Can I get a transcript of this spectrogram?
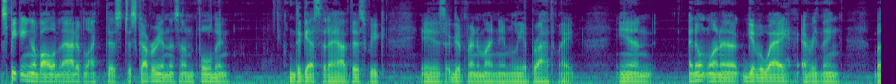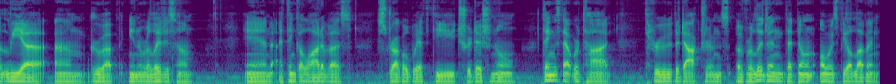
speaking of all of that, of like this discovery and this unfolding, the guest that I have this week is a good friend of mine named Leah Brathwaite. And I don't want to give away everything, but Leah um, grew up in a religious home. And I think a lot of us struggle with the traditional things that were taught through the doctrines of religion that don't always feel loving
